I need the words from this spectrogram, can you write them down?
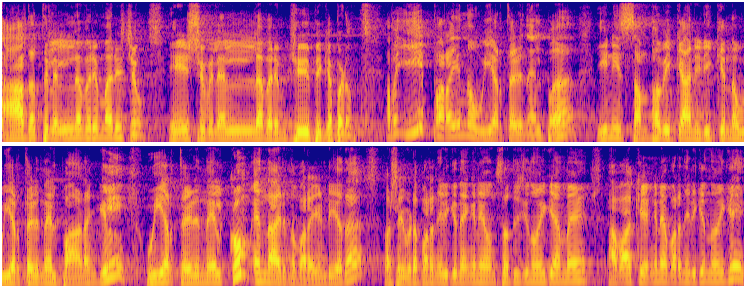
ആദത്തിൽ എല്ലാവരും മരിച്ചു യേശുവിൽ എല്ലാവരും ജീവിപ്പിക്കപ്പെടും. അപ്പൊ ഈ പറയുന്ന ഉയർത്തെഴുന്നേൽപ്പ് ഇനി സംഭവിക്കാനിരിക്കുന്ന ഉയർത്തെഴുന്നേൽപ്പാണെങ്കിൽ ഉയർത്തെഴുന്നേൽക്കും എന്നായിരുന്നു പറയേണ്ടത് പക്ഷെ ഇവിടെ പറഞ്ഞിരിക്കുന്നത് എങ്ങനെയൊന്ന് ശ്രദ്ധിച്ച് നോക്കിയാമേ ആ വാക്യം എങ്ങനെ പറഞ്ഞിരിക്കുന്നത് നോക്കി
